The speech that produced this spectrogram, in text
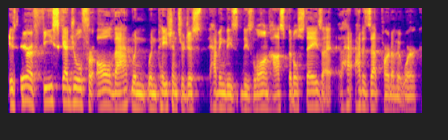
is there a fee schedule for all that when when patients are just having these these long hospital stays? I, how, how does that part of it work?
